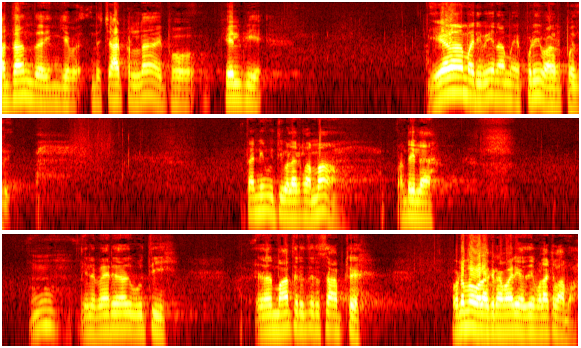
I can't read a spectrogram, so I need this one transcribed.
அதுதான் இந்த இங்கே இந்த சாப்டரில் இப்போது கேள்வியே. ஏழாம் அறிவை நாம் எப்படி வளர்ப்பது? தண்ணி ஊற்றி வளர்க்கலாமா? மண்டையில் ம் இல்லை வேறு ஏதாவது ஊற்றி ஏதாவது மாத்திரை சாப்பிட்டு உடம்ப வளர்க்குற மாதிரி அதையும் வளர்க்கலாமா?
